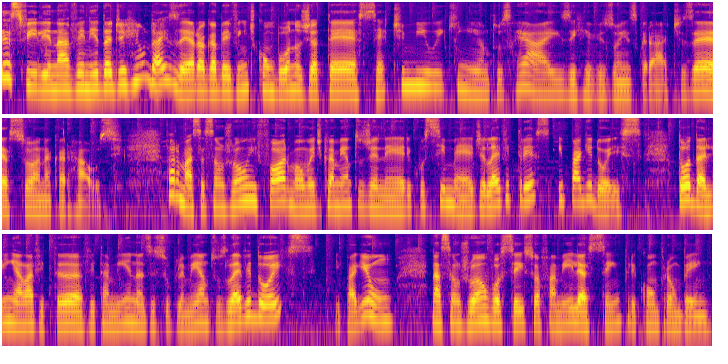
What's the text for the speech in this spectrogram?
Desfile na Avenida de Hyundai Zero HB20 com bônus de até R$ 7.500 e revisões grátis. É só na Car House. Farmácia São João informa o medicamento genérico CIMED leve 3 e pague 2. Toda a linha Lavitan, vitaminas e suplementos leve 2 e pague um. Na São João, você e sua família sempre compram bem.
